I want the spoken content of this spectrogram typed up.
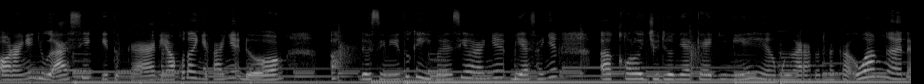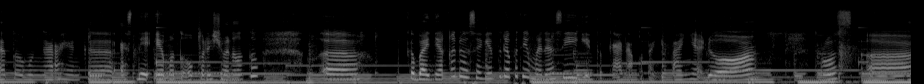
orangnya juga asik gitu kan. Ya aku tanya-tanya dong oh dosen itu kayak gimana sih orangnya? Biasanya uh, kalau judulnya kayak gini yang mengarah tentang keuangan atau mengarah yang ke SDM atau operasional tuh uh, kebanyakan dosennya tuh dapat yang mana sih gitu kan? Aku tanya-tanya dong. Terus uh,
